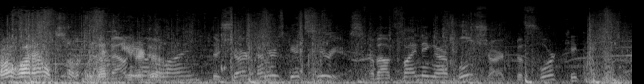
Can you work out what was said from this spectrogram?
Well, what else would the Bounty Eater on do? line, the shark hunters get serious about finding our bull shark before kickoff.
